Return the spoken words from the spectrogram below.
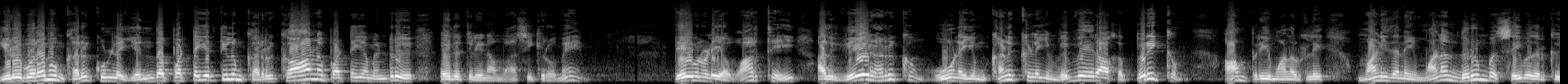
இருபுறமும் கருக்குள்ள எந்த பட்டயத்திலும் கருக்கான பட்டயம் என்று வேதத்திலே நாம் வாசிக்கிறோமே. தேவனுடைய வார்த்தை அது வேறு அறுக்கும் ஊனையும் கணுக்களையும் வெவ்வேறாக பிரிக்கும். ஆம் பிரியமானவர்களே மனிதனை மனம் திரும்ப செய்வதற்கு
